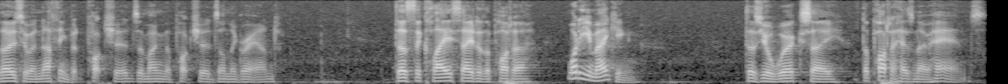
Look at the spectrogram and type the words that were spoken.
those who are nothing but potsherds among the potsherds on the ground. Does the clay say to the potter, What are you making? Does your work say, The potter has no hands?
